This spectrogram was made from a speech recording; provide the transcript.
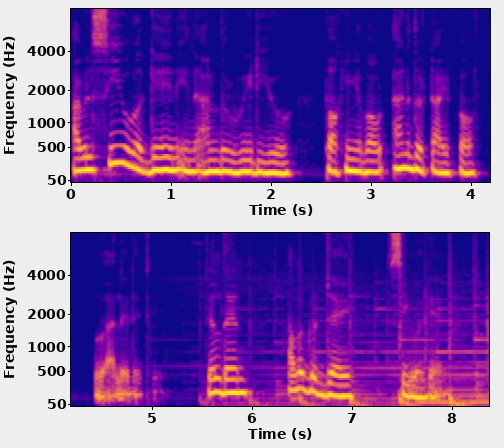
I will see you again in another video talking about another type of validity. Till then, have a good day. See you again.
